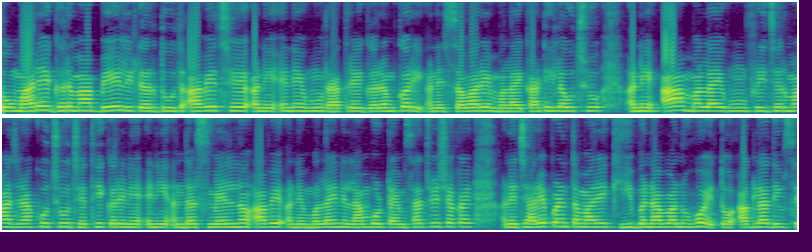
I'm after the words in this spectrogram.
તો મારે ઘરમાં બે લીટર દૂધ આવે છે અને એને હું રાત્રે ગરમ કરી અને સવારે મલાઈ કાઢી લઉં છું. અને આ મલાઈ હું ફ્રીઝરમાં જ રાખું છું, જેથી કરીને એની અંદર સ્મેલ ન આવે અને મલાઈને લાંબો ટાઈમ સાચવી શકાય. અને જ્યારે પણ તમારે ઘી બનાવવાનું હોય, તો આગલા દિવસે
